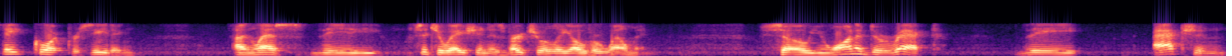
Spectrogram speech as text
state court proceeding unless the situation is virtually overwhelming. So you want to direct the action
